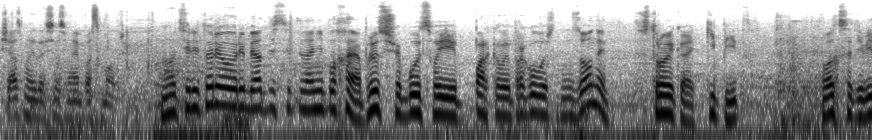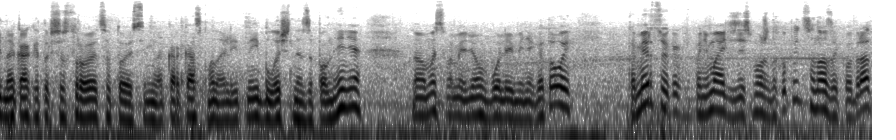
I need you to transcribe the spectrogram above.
Сейчас мы это все с вами посмотрим. Но территория у ребят действительно неплохая. Плюс еще будут свои парковые прогулочные зоны. Стройка кипит. Вот, кстати, видно, как это все строится. То есть именно каркас монолитный и блочное заполнение. Но мы с вами идем в более-менее готовый. Коммерцию, как вы понимаете, здесь можно купить. Цена за квадрат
